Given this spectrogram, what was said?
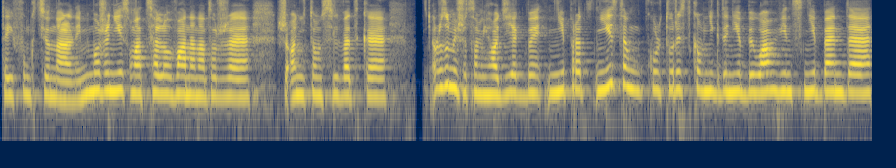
Tej funkcjonalnej. Mimo, że nie jest ona celowana na to, że, że oni tą sylwetkę Rozumiesz o co mi chodzi? Jakby nie, nie jestem kulturystką, nigdy nie byłam, więc nie będę.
